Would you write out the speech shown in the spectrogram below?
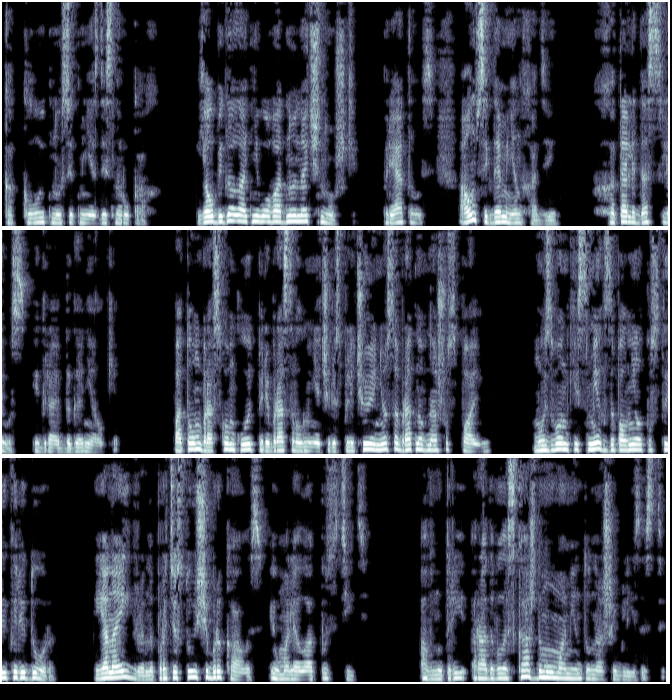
Как Клойд носит меня здесь на руках. Я убегала от него в одной ночнушке, пряталась, а он всегда меня находил. Хохотали до слез, играя в догонялки. Потом броском Клойд перебрасывал меня через плечо и нес обратно в нашу спальню. Мой звонкий смех заполнял пустые коридоры. Я наигранно, протестующе брыкалась и умоляла отпустить. А внутри радовалась каждому моменту нашей близости.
